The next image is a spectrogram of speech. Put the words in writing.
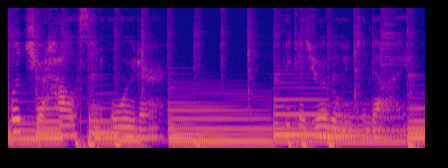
Put your house in order because you're going to die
